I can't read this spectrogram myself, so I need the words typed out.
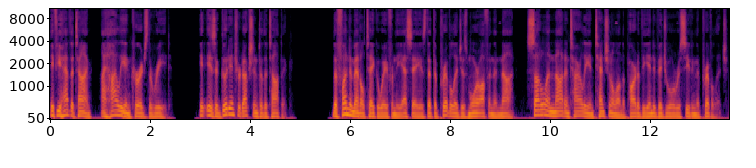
If you have the time, I highly encourage the read. It is a good introduction to the topic. The fundamental takeaway from the essay is that the privilege is more often than not subtle and not entirely intentional on the part of the individual receiving the privilege.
